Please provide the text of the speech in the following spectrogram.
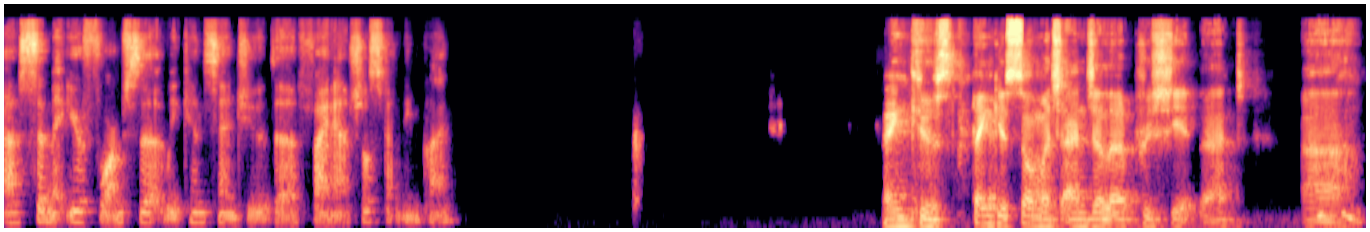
uh, submit your form so that we can send you the financial spending plan. Thank you. Thank you so much, Angela. Appreciate that uh, mm -hmm.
